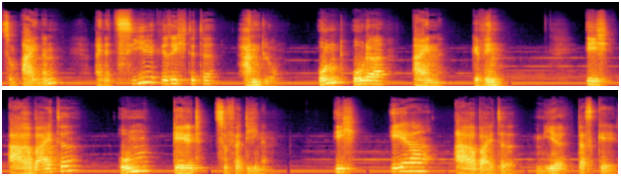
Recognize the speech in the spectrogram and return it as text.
zum einen eine zielgerichtete Handlung und oder ein Gewinn. Ich arbeite, um Geld zu verdienen. Ich erarbeite mir das Geld.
